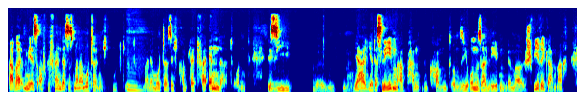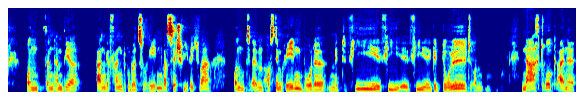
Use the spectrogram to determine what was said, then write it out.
Aber mir ist aufgefallen, dass es meiner Mutter nicht gut geht. Mhm. Meine Mutter sich komplett verändert und sie äh, ja, ihr das Leben abhanden kommt und sie unser Leben immer schwieriger macht. Und dann haben wir angefangen, darüber zu reden, was sehr schwierig war. Und ähm, aus dem Reden wurde mit viel, viel, viel Geduld und Nachdruck eine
